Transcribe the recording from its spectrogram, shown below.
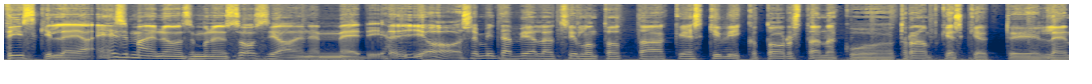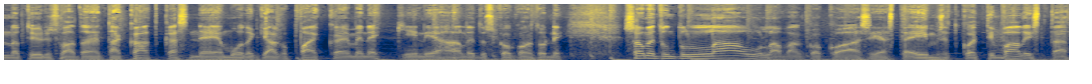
Tiskille. Ja ensimmäinen on semmoinen sosiaalinen media. Joo, se mitä vielä että silloin tota, keskiviikko torstaina, kun Trump keskeytti lennot Yhdysvaltoihin tai katkaisi ne ja muutenkin alkoi paikkoja mennä kiinni ja hallitus kokoontui, niin some tuntui laulavan koko asiasta. Ihmiset koitti valistaa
